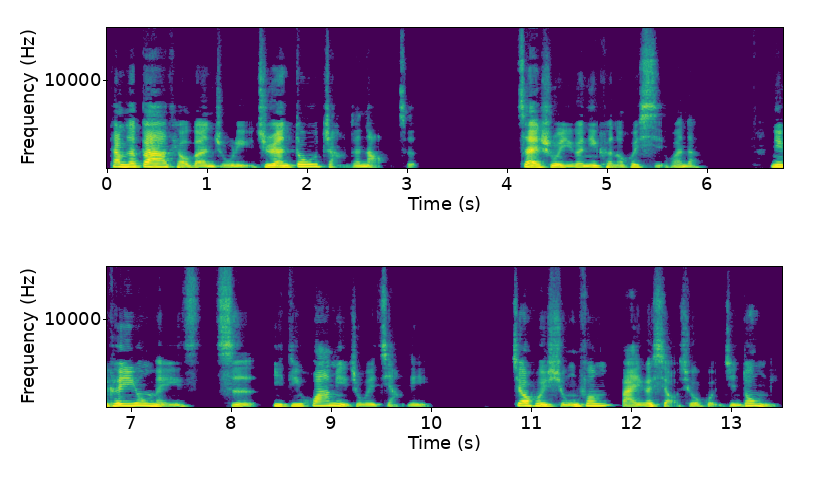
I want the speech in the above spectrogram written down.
他们的八条腕足里居然都长着脑子。”再说一个你可能会喜欢的，你可以用每一次一滴花蜜作为奖励，教会雄蜂把一个小球滚进洞里。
